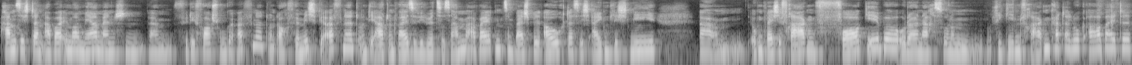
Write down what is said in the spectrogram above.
haben sich dann aber immer mehr Menschen ähm, für die Forschung geöffnet und auch für mich geöffnet und die Art und Weise, wie wir zusammenarbeiten. Zum Beispiel auch, dass ich eigentlich nie ähm, irgendwelche Fragen vorgebe oder nach so einem rigiden Fragenkatalog arbeite,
